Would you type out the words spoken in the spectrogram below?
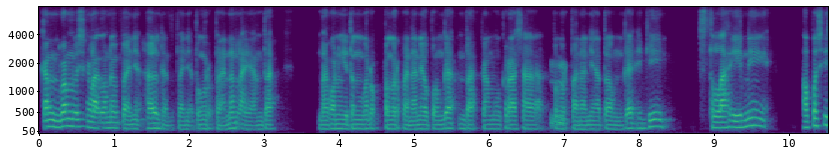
kan kan wis ngelakoni banyak hal dan banyak pengorbanan lah ya entah entah kon ngitung pengor- pengorbanannya apa enggak entah kamu kerasa pengorbanannya atau enggak iki setelah ini apa sih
